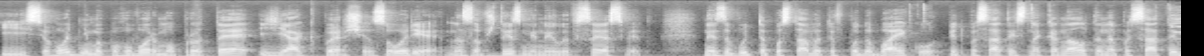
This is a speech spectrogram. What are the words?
і сьогодні ми поговоримо про те, як перші зорі назавжди змінили всесвіт. Не забудьте поставити вподобайку, підписатись на канал та написати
